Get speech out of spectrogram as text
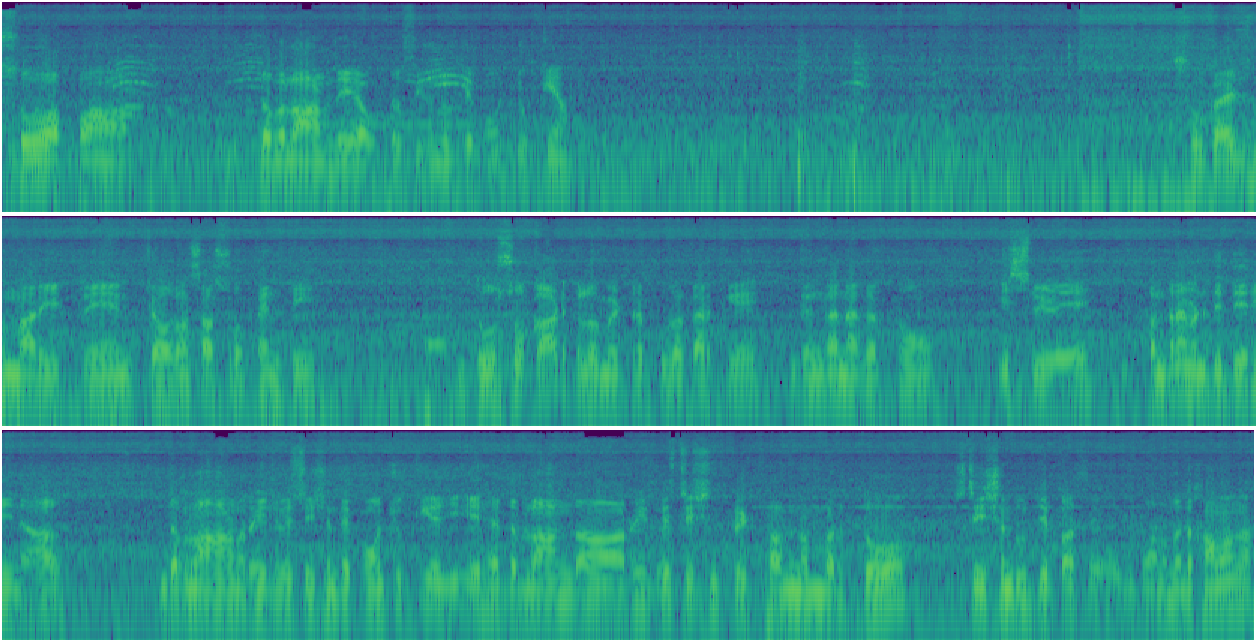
ਸੋ ਆਪਾਂ ਦਬਲਾਨ ਦੇ ਆਊਟਰ ਸਿਗਨਲ ਤੇ ਪਹੁੰਚ ਚੁੱਕੇ ਹਾਂ सो गाइज हमारी ट्रेन चौदह सात सौ पैंती ਦੋ ਸੌ ਇਕਾਹਠ ਕਿਲੋਮੀਟਰ ਪੂਰਾ ਕਰਕੇ ਗੰਗਾਨਗਰ ਤੋਂ ਇਸ ਵੇਲੇ 15 ਮਿੰਟ ਦੀ ਦੇਰੀ ਨਾਲ ਦਬਲਾਨ ਰੇਲਵੇ ਸਟੇਸ਼ਨ ਤੇ ਪਹੁੰਚ ਚੁੱਕੀ ਹੈ ਜੀ। ਇਹ ਹੈ ਦਬਲਾਨ ਦਾ railway station platform number 2 station ਦੂਜੇ ਪਾਸੇ। ਉਹ ਵੀ ਤੁਹਾਨੂੰ ਮੈਂ ਦਿਖਾਵਾਂਗਾ।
